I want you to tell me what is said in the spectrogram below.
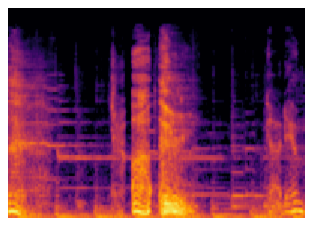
uh, goddamn.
